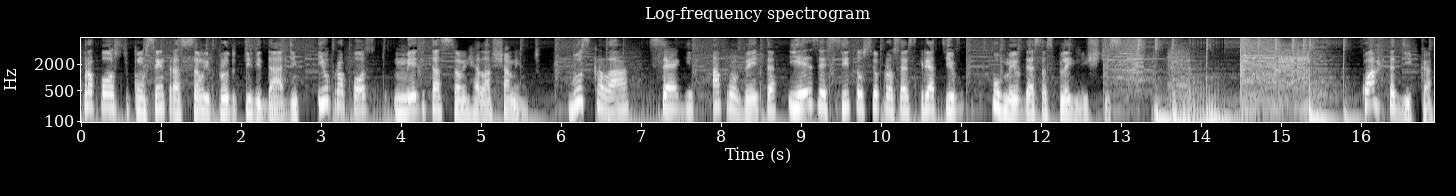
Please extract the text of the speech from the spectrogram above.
propósito concentração e produtividade e o propósito meditação e relaxamento. Busca lá, segue, aproveita e exercita o seu processo criativo por meio dessas playlists. Quarta dica:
